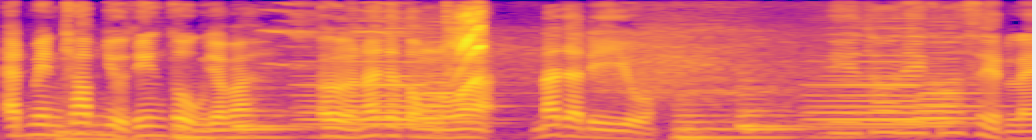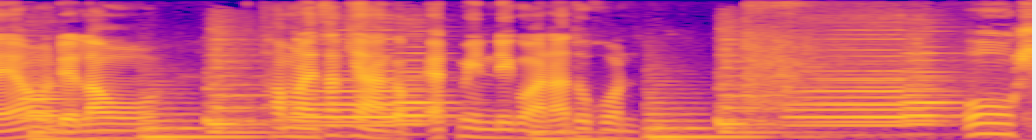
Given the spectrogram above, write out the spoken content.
แอดมินชอบอยู่ที่สูงใช่ไหมเออ น่าจะตรงนู้นอะน่าจะดีอยู่เฮ้เท่านี้ก็เสร็จแล้ว เดี๋ยวเราทำอะไรสักอย่างกับแอดมินดีกว่านะทุกคน โอเค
